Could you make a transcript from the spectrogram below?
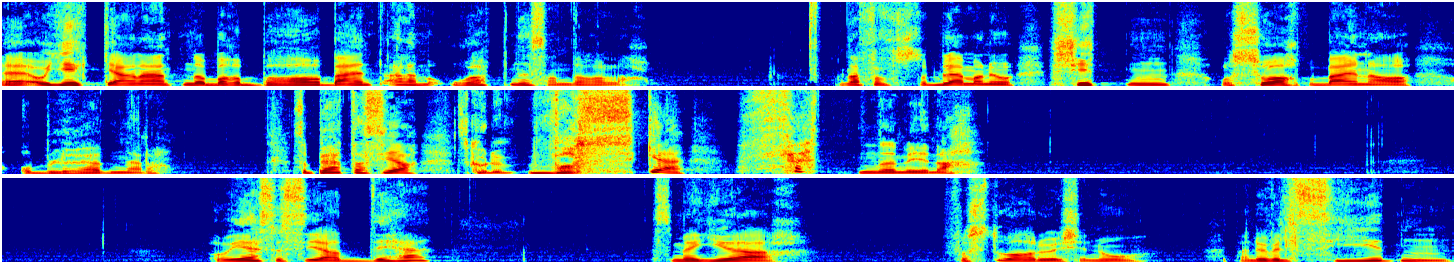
eh, og gikk gjerne enten bare barbeint eller med åpne sandaler. Derfor ble man jo skitten og sår på beina og blødende. da. Så Peter sier, 'Skal du vaske føttene mine?' Og Jesus sier, 'Det som jeg gjør, forstår du ikke nå, men du vil siden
